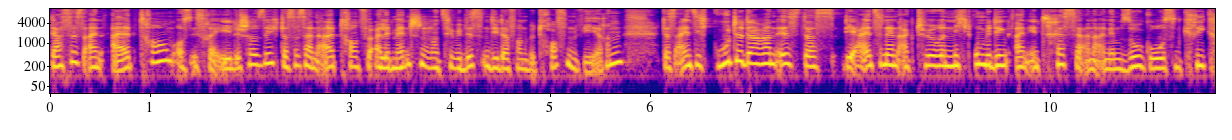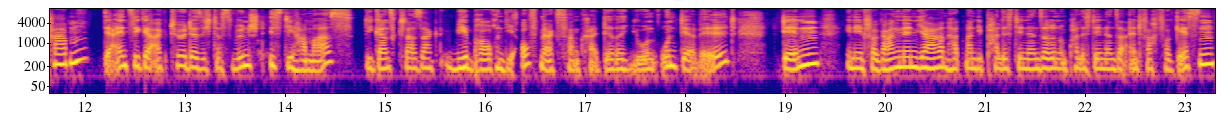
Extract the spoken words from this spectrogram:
Das ist ein Albtraum aus israelischer Sicht. Das ist ein Albtraum für alle Menschen und Zivilisten, die davon betroffen wären. Das einzig Gute daran ist, dass die einzelnen Akteure nicht unbedingt ein Interesse an einem so großen Krieg haben. Der einzige Akteur, der sich das wünscht, ist die Hamas, die ganz klar sagt, wir brauchen die Aufmerksamkeit der Region und der Welt. Denn in den vergangenen Jahren hat man die Palästinenserinnen und Palästinenser einfach vergessen.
